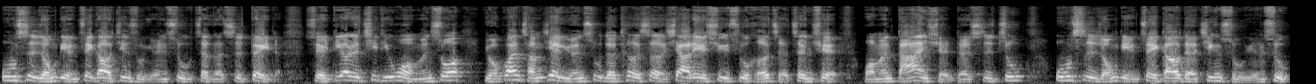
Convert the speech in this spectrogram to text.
钨是熔点最高的金属元素，这个是对的。所以第二十七题问我们说，有关常见元素的特色，下列叙述何者正确？我们答案选的是 D，钨是熔点最高的金属元素。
